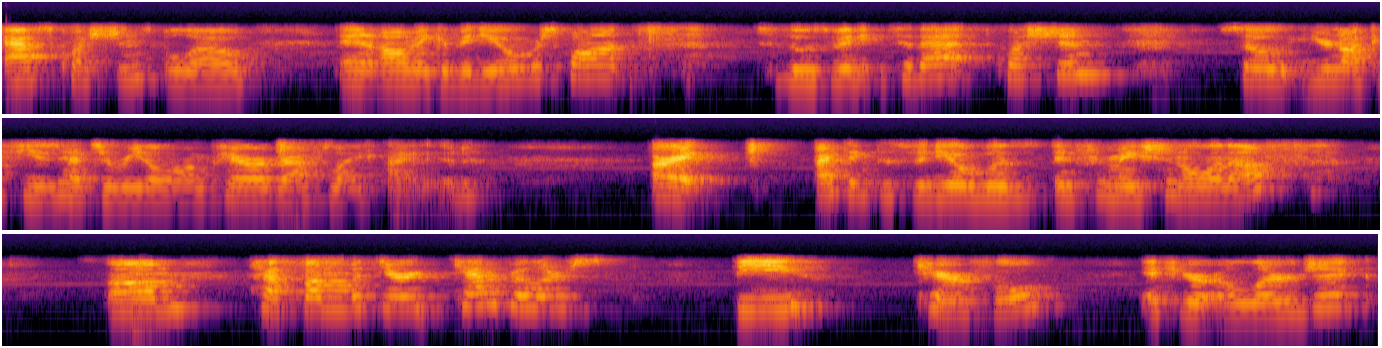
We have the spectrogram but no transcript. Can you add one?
ask questions below, and I'll make a video response to those vid to that question, so you're not confused and have to read a long paragraph like I did. Alright, I think this video was informational enough. Um, have fun with your caterpillars. Be careful if you're allergic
